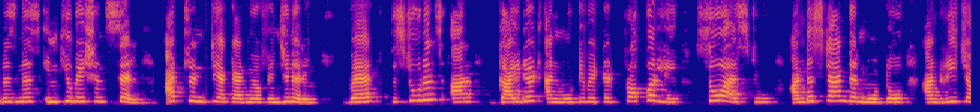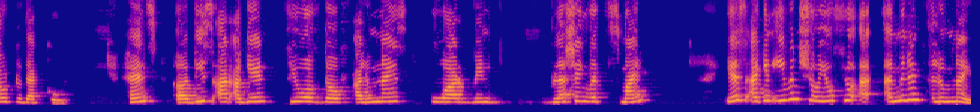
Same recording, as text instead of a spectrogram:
business incubation cell at Trinity Academy of Engineering where the students are guided and motivated properly so as to understand their motto and reach out to that goal. Hence, uh, these are again few of the alumni who are been blushing with smile Yes, I can even show you a few uh, eminent alumni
